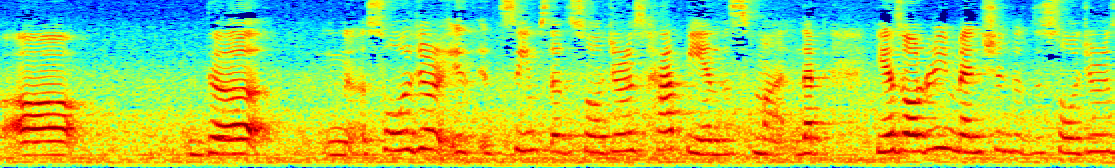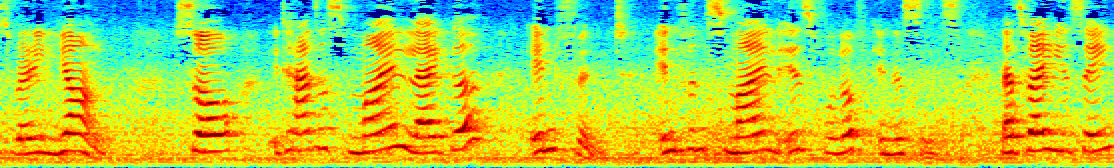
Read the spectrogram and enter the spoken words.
uh, the soldier it, it seems that the soldier is happy and the smile that he has already mentioned that the soldier is very young. So it has a smile like a infant. Infant smile is full of innocence. That's why he is saying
